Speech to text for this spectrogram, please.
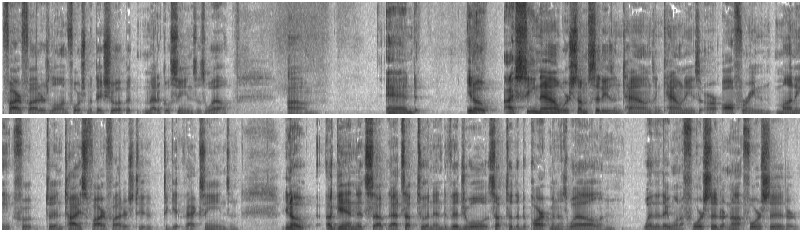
firefighters, law enforcement, they show up at medical scenes as well. Um, and, you know, I see now where some cities and towns and counties are offering money for to entice firefighters to, to get vaccines. And, you know, again, it's up, that's up to an individual. It's up to the department as well, and whether they want to force it or not force it, or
